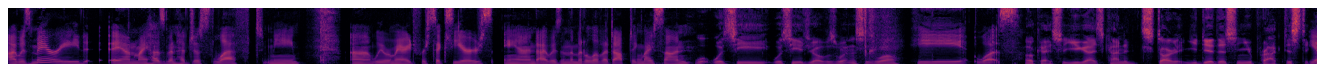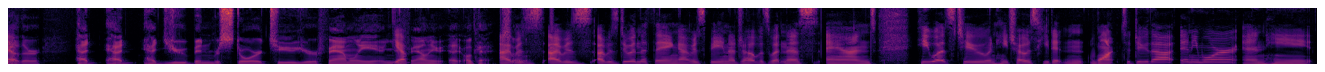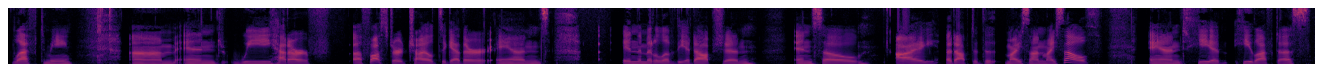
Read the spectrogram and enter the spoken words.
I was married and my husband had just left me. Uh, we were married for six years, and I was in the middle of adopting my son. Was he was he a Jehovah's Witness as well? He was. Okay, so you guys kind of started. You did this and you practiced together. Yep. Had had had you been restored to your family and your yep. family? Uh, okay, I was I was I was doing the thing. I was being a Jehovah's Witness, and he was too. And he chose he didn't want to do that anymore, and he left me. Um, and we had our a foster child together and in the middle of the adoption. And so I adopted the, my son myself, and he had, he left us,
